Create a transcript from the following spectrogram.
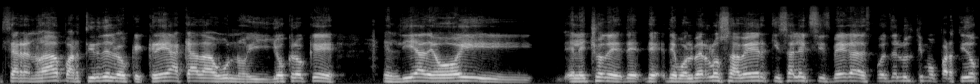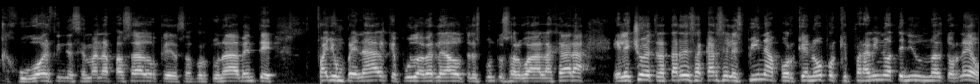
se renueva a partir de lo que crea cada uno y yo creo que el día de hoy el hecho de, de, volverlos a ver, quizá Alexis Vega después del último partido que jugó el fin de semana pasado, que desafortunadamente falla un penal que pudo haberle dado tres puntos al Guadalajara, el hecho de tratar de sacarse la espina, ¿por qué no? Porque para mí no ha tenido un mal torneo.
